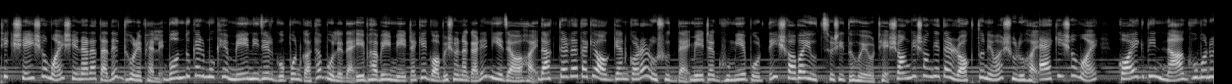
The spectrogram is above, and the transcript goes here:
ঠিক সেই সময় সেনারা তাদের ধরে ফেলে। বন্দুকের মুখে মেয়ে নিজের গোপন কথা বলে দেয়। এভাবেই মেয়েটাকে গবেষণাগারে নিয়ে যাওয়া হয়। ডাক্তাররা তাকে অজ্ঞান করার ওষুধ দেয়। মেয়েটা ঘুমিয়ে পড়তেই সবাই উচ্ছ্বসিত হয়ে ওঠে। সঙ্গে সঙ্গে তার রক্ত নেওয়া শুরু হয়। একই সময় কয়েকদিন না ঘুমানো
